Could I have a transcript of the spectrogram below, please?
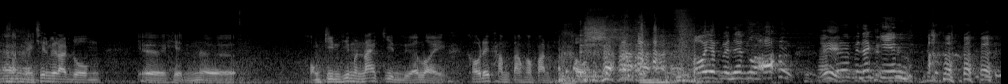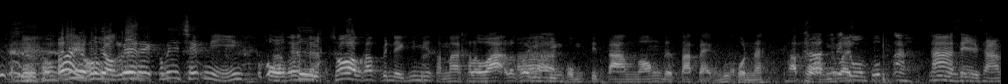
นะครับอย่างเช่นเวลาโดมเอ่อเห็นเอ่อ ของกินที่มันน่ากินหรืออร่อย เขาได้ทำตามความฝันของเขา เขาอยากเป็นนักร้องไม่ได้เป็นนักกินเฮ้ยผมหยอกเล่น เขาไม่ใช่เชฟหนี โอ้โหก็คือชอบครับ เป็นเด็กที่มีสัมมาคารวะ แล้วก็จริงๆ ผมติดตามน้องเดอะสตาร์แปดกันทุกคนนะครับผถ้ามพี่เป็นโดมปุ๊บอะห้าสี่สาม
